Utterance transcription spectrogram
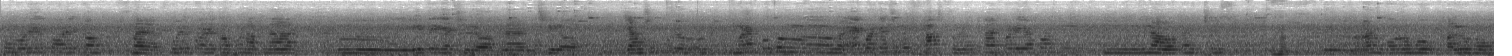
ফোরে পরে তখন হ্যাঁ ফোরে পরে তখন আপনার এতে গেছিল আপনার ছিল জামশেদপুরে মানে প্রথম একবার গেছিল ফার্স্ট হলো। তারপরে যখন না ওটা হচ্ছে উম, আরও বড় হোক ভালো হোক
